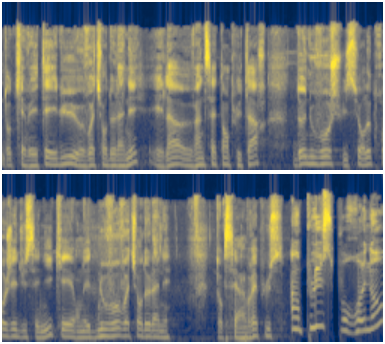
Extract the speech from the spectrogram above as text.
donc qui avait été élu euh, voiture de l'année. Et là, 27 euh, ans plus tard, de nouveau, je suis sur le projet du Scénic et on est de nouveau voiture de l'année. Donc c'est un vrai plus. Un plus pour Renault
